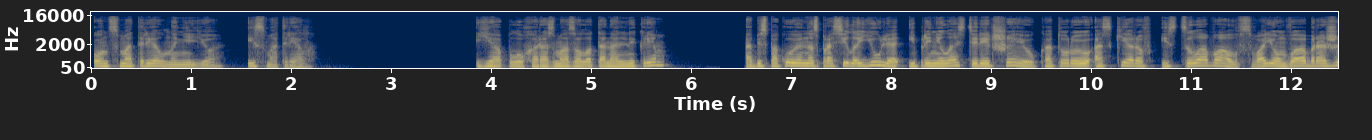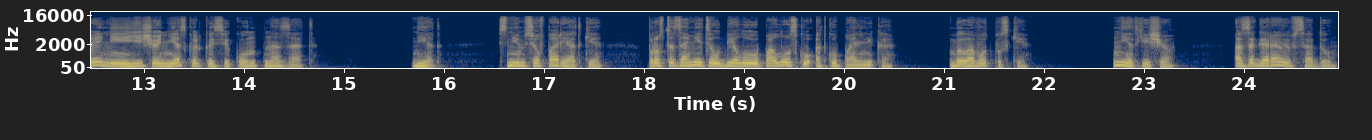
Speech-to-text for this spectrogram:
Он смотрел на нее и смотрел. «Я плохо размазала тональный крем?» Обеспокоенно спросила Юля и принялась тереть шею, которую Аскеров исцеловал в своем воображении еще несколько секунд назад. «Нет, с ним все в порядке. Просто заметил белую полоску от купальника. Была в отпуске. Нет еще. А загораю в саду.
